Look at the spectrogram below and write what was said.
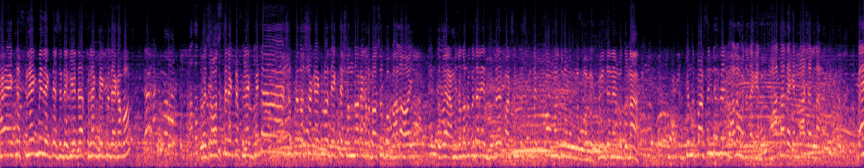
ভাই একটা ফ্ল্যাগ বি দেখতেছে, দেখি এটা ফ্ল্যাগ বি একটু দেখাবো। অস্থির একটা ফ্ল্যাগ বি এটা সুপ্রিয় দর্শক, এগুলো দেখতে সুন্দর, এগুলো বাসুর খুব ভালো হয়। তবে আমি যতটুকু জানি দুধের পার্সেন্টেজ কিন্তু কম হয় তুলনামূলকভাবে ফ্রিজনের মতো না। কিন্তু পার্সেন্টেজ বেশ ভালো মতো দেখেন। মাথা দেখেন মাশাল্লাহ ভাই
